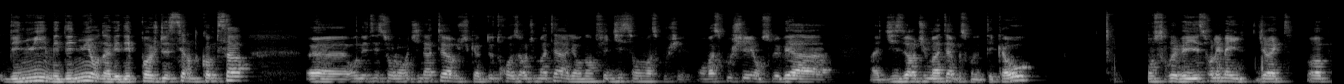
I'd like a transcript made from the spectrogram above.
des nuits, mais des nuits, on avait des poches de cernes comme ça. Euh, on était sur l'ordinateur jusqu'à 2-3 heures du matin. Allez, on en fait 10, on va se coucher. On va se coucher, on se levait à, à 10 heures du matin parce qu'on était KO. On se réveillait sur les mails direct. Hop.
